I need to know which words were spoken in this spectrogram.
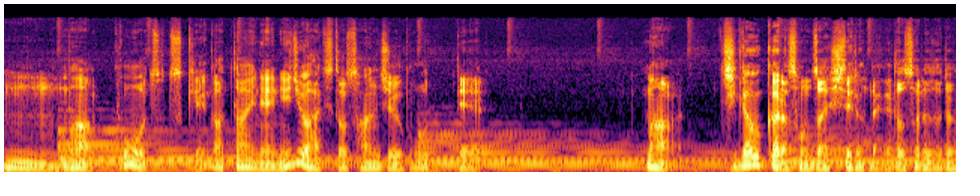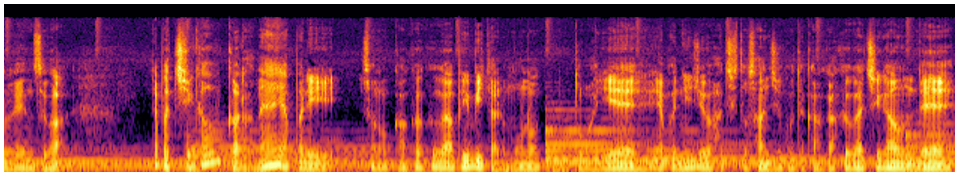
うん、まあ、コーツつけがたいね。28と35って、まあ、違うから存在してるんだけど、それぞれのレンズが。やっぱ違うからね、やっぱりその価格がビビたるものとはいえ、やっぱ28と35って価格が違うんで、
